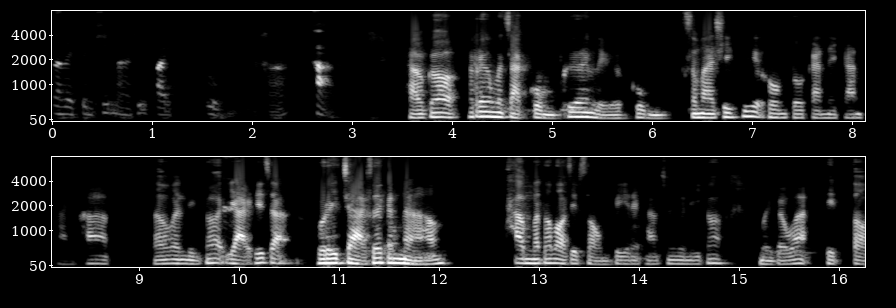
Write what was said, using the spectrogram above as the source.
ก็เลยเป็นที่มาที่ไปของกลุ่มนะคะค่ะครับก็เริ่มมาจากกลุ่มเพื่อนหรือกลุ่มสมาชิกที่รวมตัวกันในการถ่ายภาพ แล้ววันหนึ่งก็อยากที่จะบริจาคเสื้อกันหนาว ทำมาตลอด 12 ปีนะครับจนวันนี้ก็เหมือนกับว่าติดต่อ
